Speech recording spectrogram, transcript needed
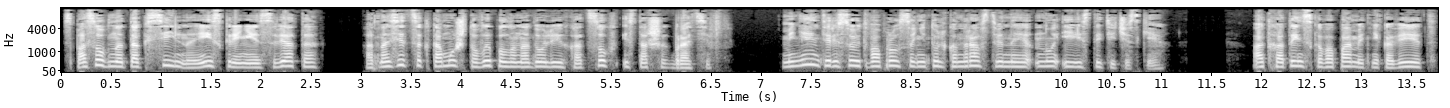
способна так сильно, искренне и свято относиться к тому, что выпало на долю их отцов и старших братьев. Меня интересуют вопросы не только нравственные, но и эстетические. От хатынского памятника веет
